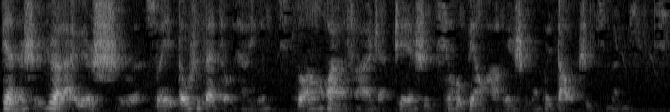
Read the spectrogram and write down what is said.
变得是越来越湿润，所以都是在走向一个极端化的发展。这也是气候变化为什么会导致极端天气。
